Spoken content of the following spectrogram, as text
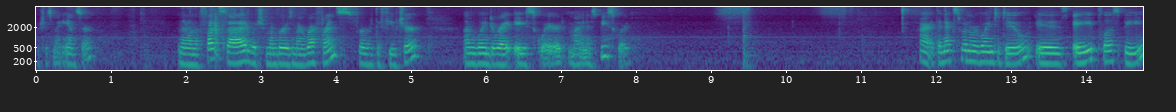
which is my answer. And then on the front side, which remember is my reference for the future, I'm going to write a squared minus b squared. All right, the next one we're going to do is a plus b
